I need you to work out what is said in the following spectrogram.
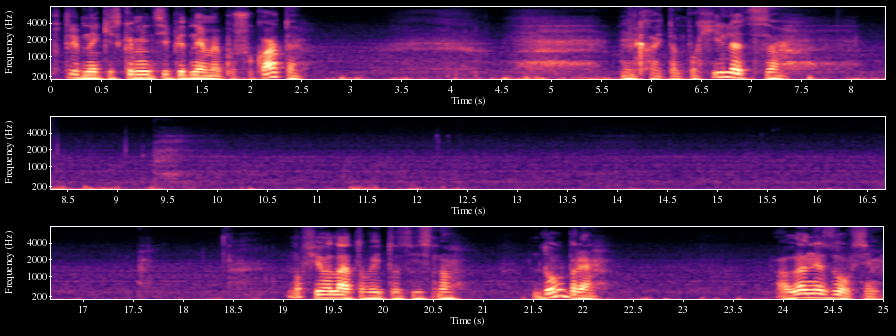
Потрібно якісь камінці під ними пошукати. Нехай там похиляться. Ну, фіолетовий то, звісно, добре, але не зовсім.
